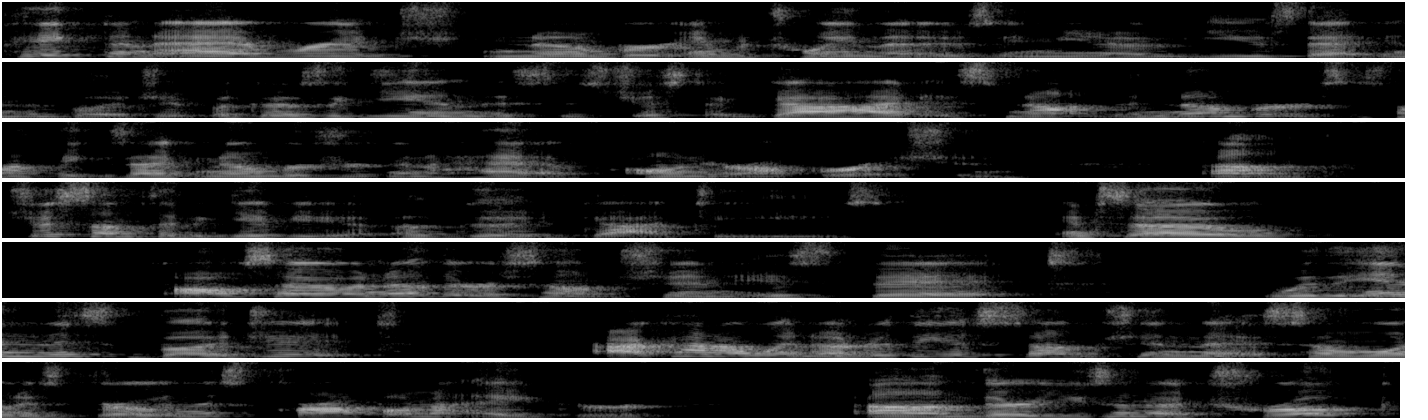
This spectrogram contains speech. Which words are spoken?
picked an average number in between those and, you know, use that in the budget. Because again, this is just a guide. It's not the numbers. It's not the exact numbers you're going to have on your operation. Um, just something to give you a good guide to use. And so also another assumption is that within this budget, I kind of went under the assumption that someone is growing this crop on an acre. Um, they're using a truck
